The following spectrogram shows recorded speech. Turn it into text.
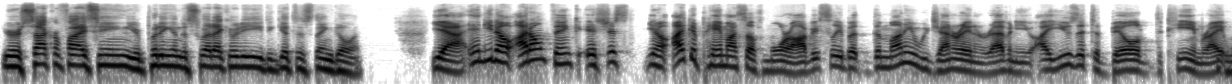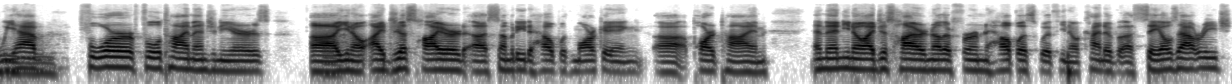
you're sacrificing. You're putting in the sweat equity to get this thing going. Yeah, and you know, I don't think it's just you know I could pay myself more, obviously, but the money we generate in revenue, I use it to build the team. Right? We have four full-time engineers. Uh, you know, I just hired uh, somebody to help with marketing uh, part-time, and then you know I just hired another firm to help us with you know kind of uh, sales outreach,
